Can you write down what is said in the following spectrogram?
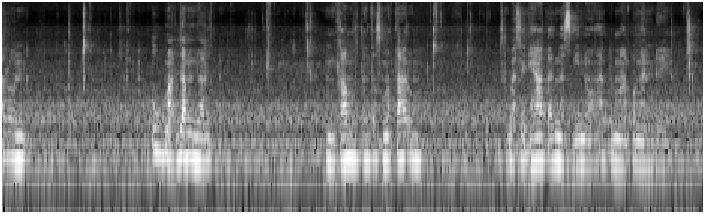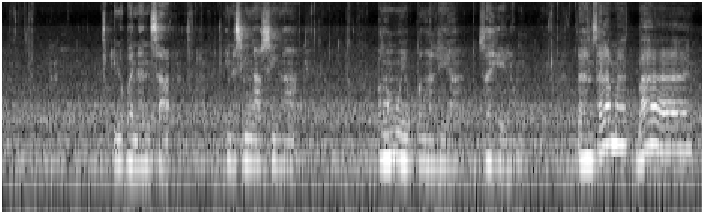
Aron ugma damlag. Ang kamot lang tas matarong. Basin ihatag nas Ginoo ang atong mga pangandoy. Inubanan sa inasinga-singa pangamuyo pangaliya sa hilom. Dahil salamat. Bye!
